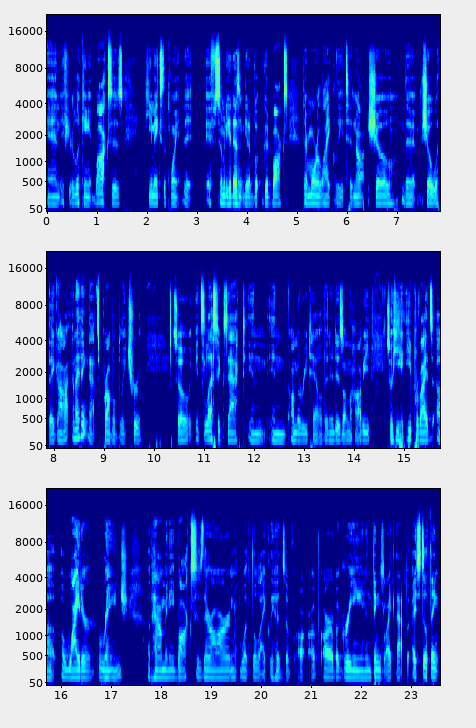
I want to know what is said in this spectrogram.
And if you're looking at boxes, he makes the point that if somebody doesn't get a good box, they're more likely to not show the show what they got, and I think that's probably true. So it's less exact in in on the retail than it is on the hobby. So he he provides a, a wider range of how many boxes there are and what the likelihoods of are, are of a green and things like that. But I still think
